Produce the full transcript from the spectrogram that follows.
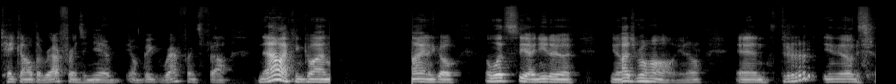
take out the reference and you have you know big reference file. Now i can go online and go well let's see i need a you know Taj Mahal you know and you know it's,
